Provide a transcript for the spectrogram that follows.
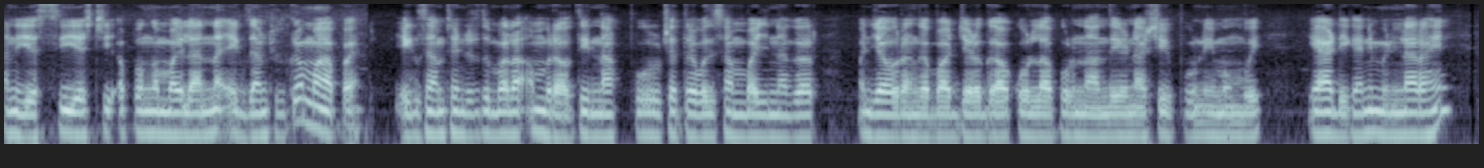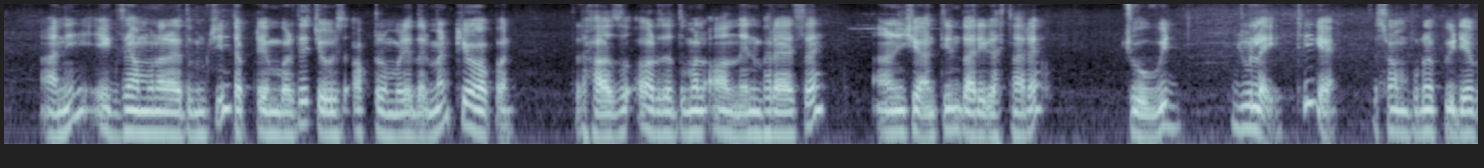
आणि एस सी एस टी अपंग महिलांना एक्झाम शुल्क माफ आहे. एक्झाम सेंटर तुम्हाला अमरावती नागपूर छत्रपती संभाजीनगर म्हणजे औरंगाबाद जळगाव कोल्हापूर नांदेड नाशिक पुणे मुंबई या ठिकाणी मिळणार आहे. आणि एक्झाम होणार आहे तुमची सप्टेंबर ते चोवीस ऑक्टोबरच्या दरम्यान केव्हा पण. तर हा जो अर्ज तुम्हाला ऑनलाईन भरायचा आहे आणि जी अंतिम तारीख असणार आहे चोवीस जुलै. ठीक आहे? तर संपूर्ण पी डी एफ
